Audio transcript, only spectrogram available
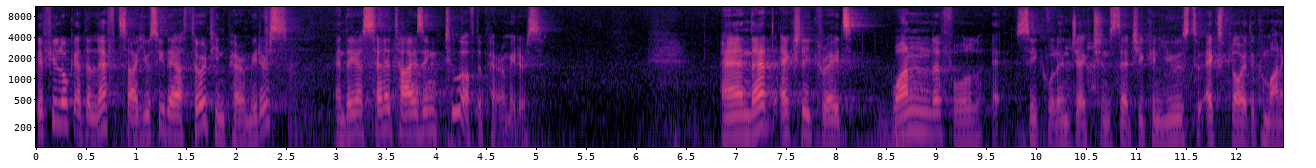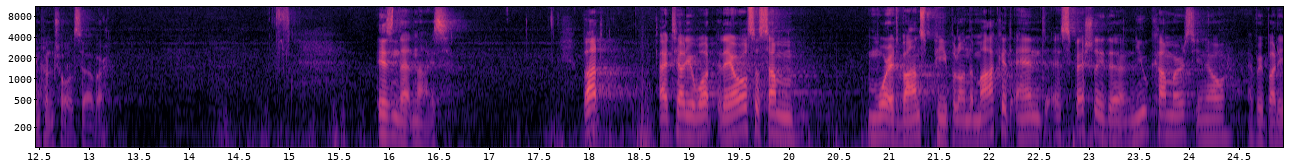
If you look at the left side, you see there are 13 parameters, and they are sanitizing two of the parameters. And that actually creates wonderful eh, SQL injections that you can use to exploit the command and control server. Isn't that nice? But I tell you what, there are also some more advanced people on the market, and especially the newcomers, you know, everybody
